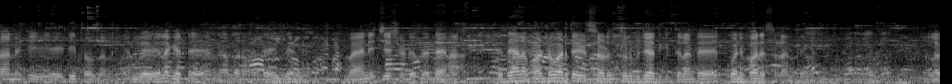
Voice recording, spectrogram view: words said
తనకి ఎయిటీ థౌసండ్. ఎనభై వేలకైతే వ్యాపారం అయితే అయిపోయింది. వ్యాన్ ఇచ్చేసాడు పెద్ద ఆయన పెద్ద ఆయన పట్టు పడితే ఇస్తాడు. తూర్పు జాతి గిత్తలు అంటే అంతే అలా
